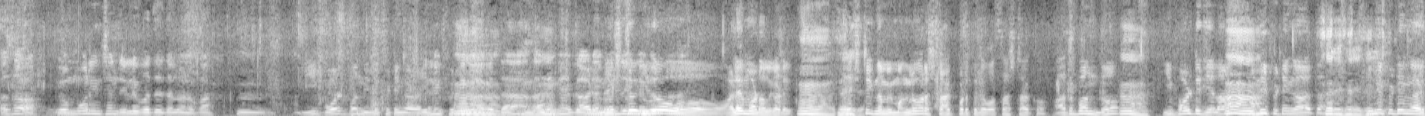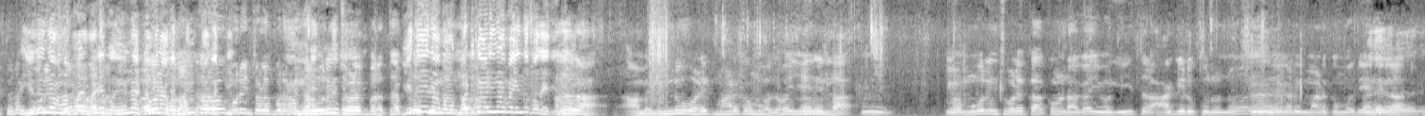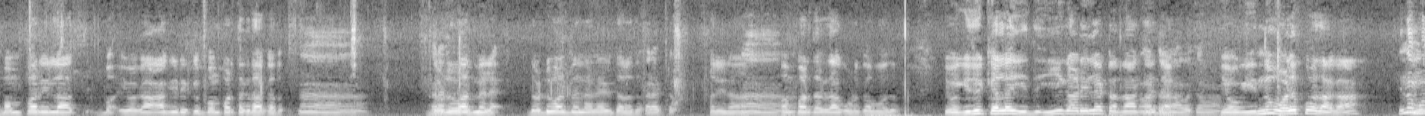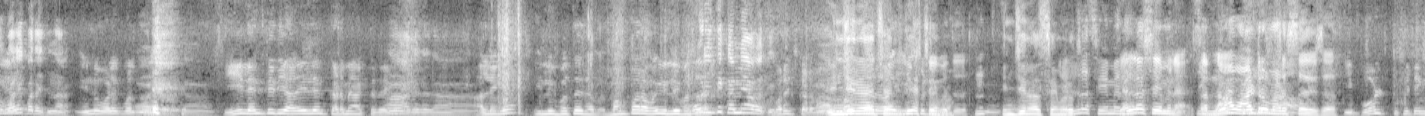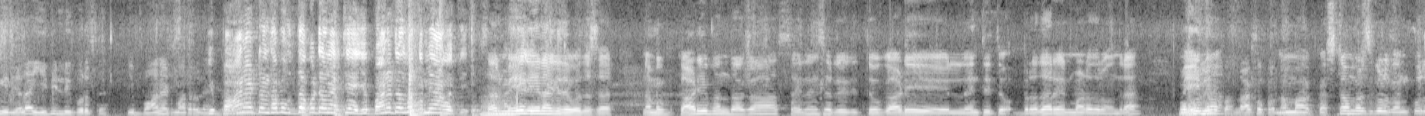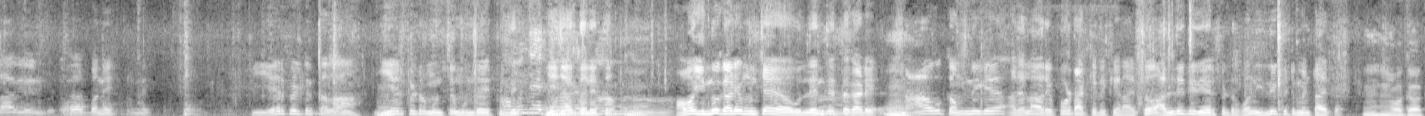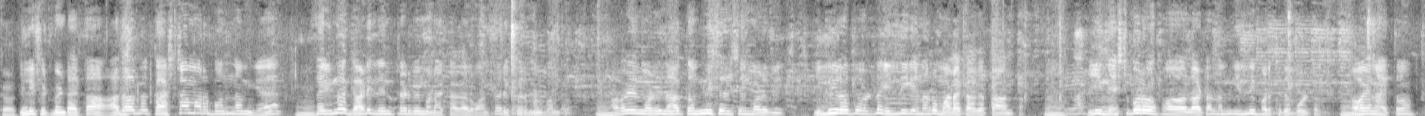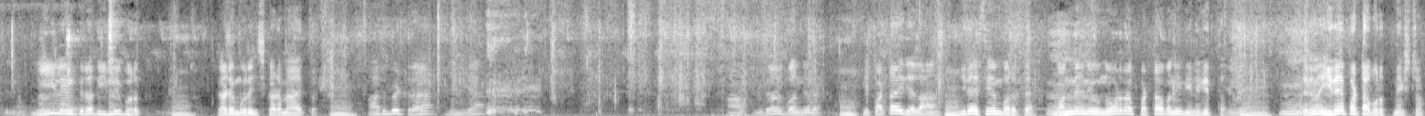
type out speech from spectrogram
ಹೊಸ ಇವಾಗ ಮೂರ್ ಇಂಚ್ ಇಲ್ಲಿ ಬರ್ತೈತಲ್ವನಪ್ಪ ಈ ಬೋಲ್ಟ್ ಬಂದು ಇಲ್ಲಿ ಫಿಟ್ಟಿಂಗ್ ಆಗುತ್ತೆ. ಇಲ್ಲಿ ಫಿಟ್ಟಿಂಗ್ ಆಗುತ್ತಾ? ನನಗೆ ಗಾಡಿ ನೆಕ್ಸ್ಟ್ ಇದು ಹಳೆ ಮಾಡೆಲ್ ಗಾಡಿ. ನೆಕ್ಸ್ಟ್ ಈಗ ನಮಗೆ ಮಂಗಳವಾರ ಸ್ಟಾಕ್ ಬರ್ತಿದೆ ಹೊಸ ಸ್ಟಾಕ್ ಅದು ಬಂದು ಈ ಬೋಲ್ಟ್ ಇದೆಯಲ್ಲ ಇಲ್ಲಿ ಫಿಟ್ಟಿಂಗ್ ಆಗುತ್ತೆ. ಸರಿ ಸರಿ ಸರಿ. ಇಲ್ಲಿ ಫಿಟ್ಟಿಂಗ್ ಆಯ್ತು ಅಂದ್ರೆ ಮೂರ್ ಇಂಚ್ ಒಳಗೆ ಬರುತ್ತೆ. ಮೂರ್ ಇಂಚ್ ಒಳಗೆ ಬರುತ್ತೆ. ಆಮೇಲೆ ಇನ್ನೂ ಒಳಕ್ ಮಾಡ್ಕೊಬೋದು ಏನಿಲ್ಲ. ಇವಾಗ ಮೂರ್ ಇಂಚ್ ಒಳಕ್ ಹಾಕೊಂಡಾಗ ಇವಾಗ ಈ ತರ ಆ ಗಿಡಕ್ಕೂ ಗಾಡಿ ಮಾಡ್ಕೊಬಹುದು ಏನಿಲ್ಲ. ಬಂಪರ್ ಇಲ್ಲ ಇವಾಗ ಆ ಗಿಡಕ್ಕೆ ಬಂಪರ್ ತೆಗ್ದಾಕೋದು ದೊಡ್ಡವಾದ್ಮೇಲೆ ದೊಡ್ಡವಾದ್ಮೇಲೆ ನಾನು ಹೇಳ್ತಾ ಇರೋದು. ಸರಿನಾ? ಬಂಪರ್ ತೆಗ್ದಾಗ ಹುಡ್ಕೋಬಹುದು ಇವಾಗ ಇದಕ್ಕೆಲ್ಲ ಇದ್ ಈ ಗಾಡಿಲೇ ಟರ್ನ್ ಹಾಕೈತೆ ಇವಾಗ ಇನ್ನೂ ಒಳಕ್ ಹೋದಾಗ ಇನ್ನು ಒಳಗೆ ಬರ್ತೈತಿ ಇನ್ನ. ಇನ್ನು ಒಳಗ್ ಬರ್ತದೆ. ಈ ಲೆಂತ್ ಇದೆಯಾ? ಈ ಲೆಂತ್ ಕಡಿಮೆ ಆಗ್ತದೆ ಈಗ. ಅಲ್ಲಿಗೆ? ಇಲ್ಲಿಗೆ ಬರ್ತದೆ. ಬಂಪರ್ ಅವಾಗ ಇಲ್ಲಿ ಮೂರ್ ಬರ್ತದೆ. ಇಂಚ್ ಕಮ್ಮಿ ಆಗುತ್ತೆ. ಮೂರ್ ಇಂಚ್ ಕಡಿಮೆ ಇಂಜಿನ್ ಬರ್ತದೆ. ಇಂಜಿನ್ ಸೇಮ್ ಎಲ್ಲ ಸೇಮ್ ಎಲ್ಲ ಸೇಮೇನೆ ಸರ್ ನಾವು ಆಲ್ಟರ್ ಮಾಡಿಸ್ತಾ ಇದೀವಿ ಸರ್. ಈ ಬೋಲ್ಟ್ ಫಿಟ್ಟಿಂಗ್ ಇದೆಯಲ್ಲ? ಇದು ಇಲ್ಲಿಗೆ ಬರುತ್ತೆ. ಈ ಬಾನೆಟ್ ಮಾತ್ರ ಈ ಬಾನೆಟ್ ಒಂದ್ ಸ್ವಲ್ಪ ಉದ್ದ ಕೊಟ್ಟವನ ಅಷ್ಟೇ. ಈ ಬಾನೆಟ್ ಒಂದ್ ಸ್ವಲ್ಪ ಕಮ್ಮಿ ಆಗುತ್ತೆ. ಸರ್ ಮೇನ್ ಏನಾಗಿದೆ ಗೊತ್ತಾ ಸರ್? ನಮಗ್ ಗಾಡಿ ಬಂದಾಗ ಸೈಲೆನ್ಸರ್ ಇತ್ತು ಗಾಡಿ ಲೆಂತ್ ಇತ್ತು. ಬ್ರದರ್ ಏನ್ ಮಾಡಿದ್ರು ಅಂದ್ರೆ ನಮ್ಮ ಕಸ್ಟಮರ್ಸ್ ಅನುಕೂಲ ಆಗ್ಲಿ ಅನ್ಬಿಟ್ಟು ಸರ್ ಬನ್ನಿ ಇಲ್ಲಿ ಈ ಏರ್ ಫಿಲ್ಟರ್ ಇತ್ತಲ್ಲ ಈ ಏರ್ ಫಿಲ್ಟರ್ ಮುಂಚೆ ಮುಂದೆ ಇತ್ತು. ಈ ಜಾಗದಲ್ಲಿ ಇತ್ತು. ಅವಾಗ ಇನ್ನೂ ಗಾಡಿ ಮುಂಚೆ ಲೆಂತ್ ಇತ್ತು ಗಾಡಿ. ನಾವು ಕಂಪ್ನಿಗೆ ಅದೆಲ್ಲ ರಿಪೋರ್ಟ್ ಹಾಕಿದಕ್ಕೆ ಏನಾಯ್ತು? ಅಲ್ಲಿದ್ದ ಏರ್ ಫಿಲ್ಟರ್ ಬಂದು ಇಲ್ಲಿ ಫಿಟ್ಮೆಂಟ್ ಆಯ್ತು. ಓಕೆ ಓಕೆ ಓಕೆ ಇಲ್ಲಿ ಫಿಟ್ಮೆಂಟ್ ಆಯ್ತಾ? ಅದಾದ್ಮೇಲೆ ಕಸ್ಟಮರ್ ಬಂದು ನಮ್ಗೆ ಸರ್ ಇನ್ನೂ ಗಾಡಿ ಲೆಂತ್ ಕಡಿಮೆ ಮಾಡಕ್ಕಾಗಲ್ವಾ? ಅಂತ ರಿಕ್ವೈರ್ಮೆಂಟ್ ಬಂತು. ಅವಾಗ ಏನ್ ಮಾಡಿದ್ವಿ? ನಾವು ಕಂಪ್ನಿ ಸಜೆಷನ್ ಮಾಡಿದ್ವಿ. ಇಲ್ಲಿರೋ ರಿಪೋರ್ಟ್ನ ಇಲ್ಲಿಗೆ ಏನಾದ್ರು ಮಾಡಕ್ಕಾಗತ್ತಾ ಅಂತ. ಈ ನೆಕ್ಸ್ಟ್ ಬರೋ ಲಾಟ್ ಅಲ್ಲಿ ನಮ್ಗೆ ಇಲ್ಲಿ ಬರ್ತಿದೆ ಬೋಲ್ಟ್ ಅವಾಗ ಏನಾಯ್ತು? ಈ ಲೆಂತ್ ಇರೋದು ಇಲ್ಲಿ ಬರುತ್ತೆ. ಗಾಡಿ ಮುರಿಂಚ್ ಕಡಿಮೆ ಆಯ್ತು. ಅದ್ ಬಿಟ್ರೆ ನಿಮ್ಗೆ ಇದ್ರಲ್ಲಿ ಬಂದಿದೆ. ಈ ಪಟ್ಟ ಇದೆಯಲ್ಲ ಇದೇ ಸೇಮ್ ಬರುತ್ತೆ. ಮೊನ್ನೆ ನೀವು ನೋಡಿದಾಗ ಪಟ್ಟ ಬಂದಿದ್ದು ಇಲ್ಲಿಗಿತ್ತು. ಸರಿನಾ? ಇದೇ ಪಟ್ಟ ಬರುತ್ತೆ ನೆಕ್ಸ್ಟ್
